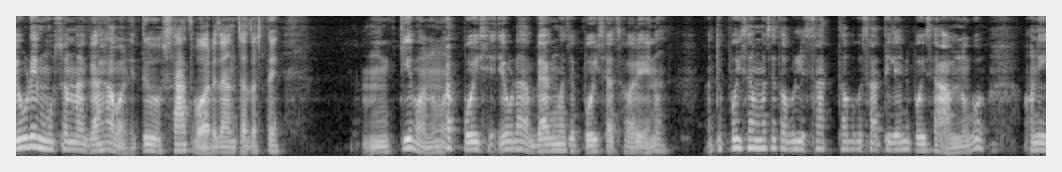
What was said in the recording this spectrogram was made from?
एउटै मोसनमा गएको भने त्यो साथ भएर जान्छ जस्तै के भनौँ पैसा एउटा ब्यागमा चाहिँ पैसा छ अरे होइन। त्यो पैसामा चाहिँ तपाईँले साथ तपाईँको साथीले पनि पैसा हाल्नुभयो अनि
